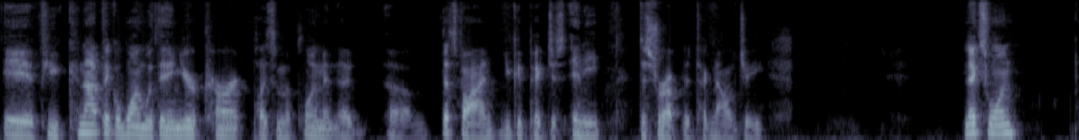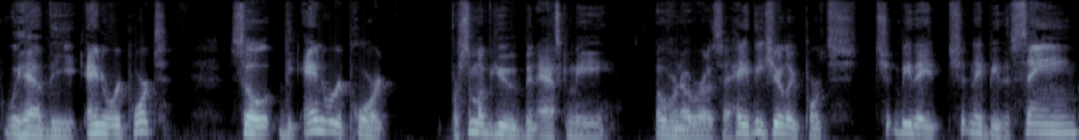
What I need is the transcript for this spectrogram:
if you cannot think of one within your current place of employment, uh, um, that's fine. You could pick just any disruptive technology. Next one, we have the annual report. So the annual report, for some of you who've been asking me over and over, I say, hey, these yearly reports shouldn't be they shouldn't they be the same?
